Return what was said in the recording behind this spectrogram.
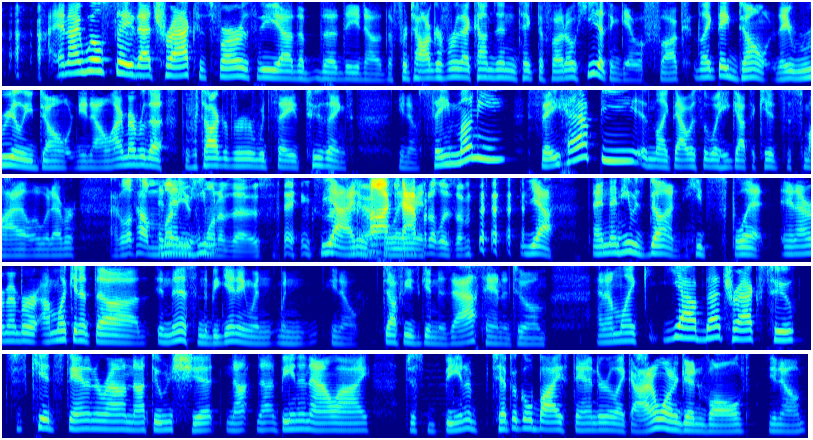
and I will say that tracks as far as the, uh, the the the you know the photographer that comes in and take the photo. He doesn't give a fuck. Like they don't. They really don't. You know. I remember the the photographer would say two things. You know, say money, say happy, and like that was the way he got the kids to smile or whatever. I love how money's he- one of those things. Yeah, I know, Ah, capitalism. yeah. And then he was done. He'd split. And I remember I'm looking at the in this in the beginning when when you know Duffy's getting his ass handed to him, and I'm like, yeah, that tracks too. Just kids standing around, not doing shit, not not being an ally, just being a typical bystander. Like I don't want to get involved, you know.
